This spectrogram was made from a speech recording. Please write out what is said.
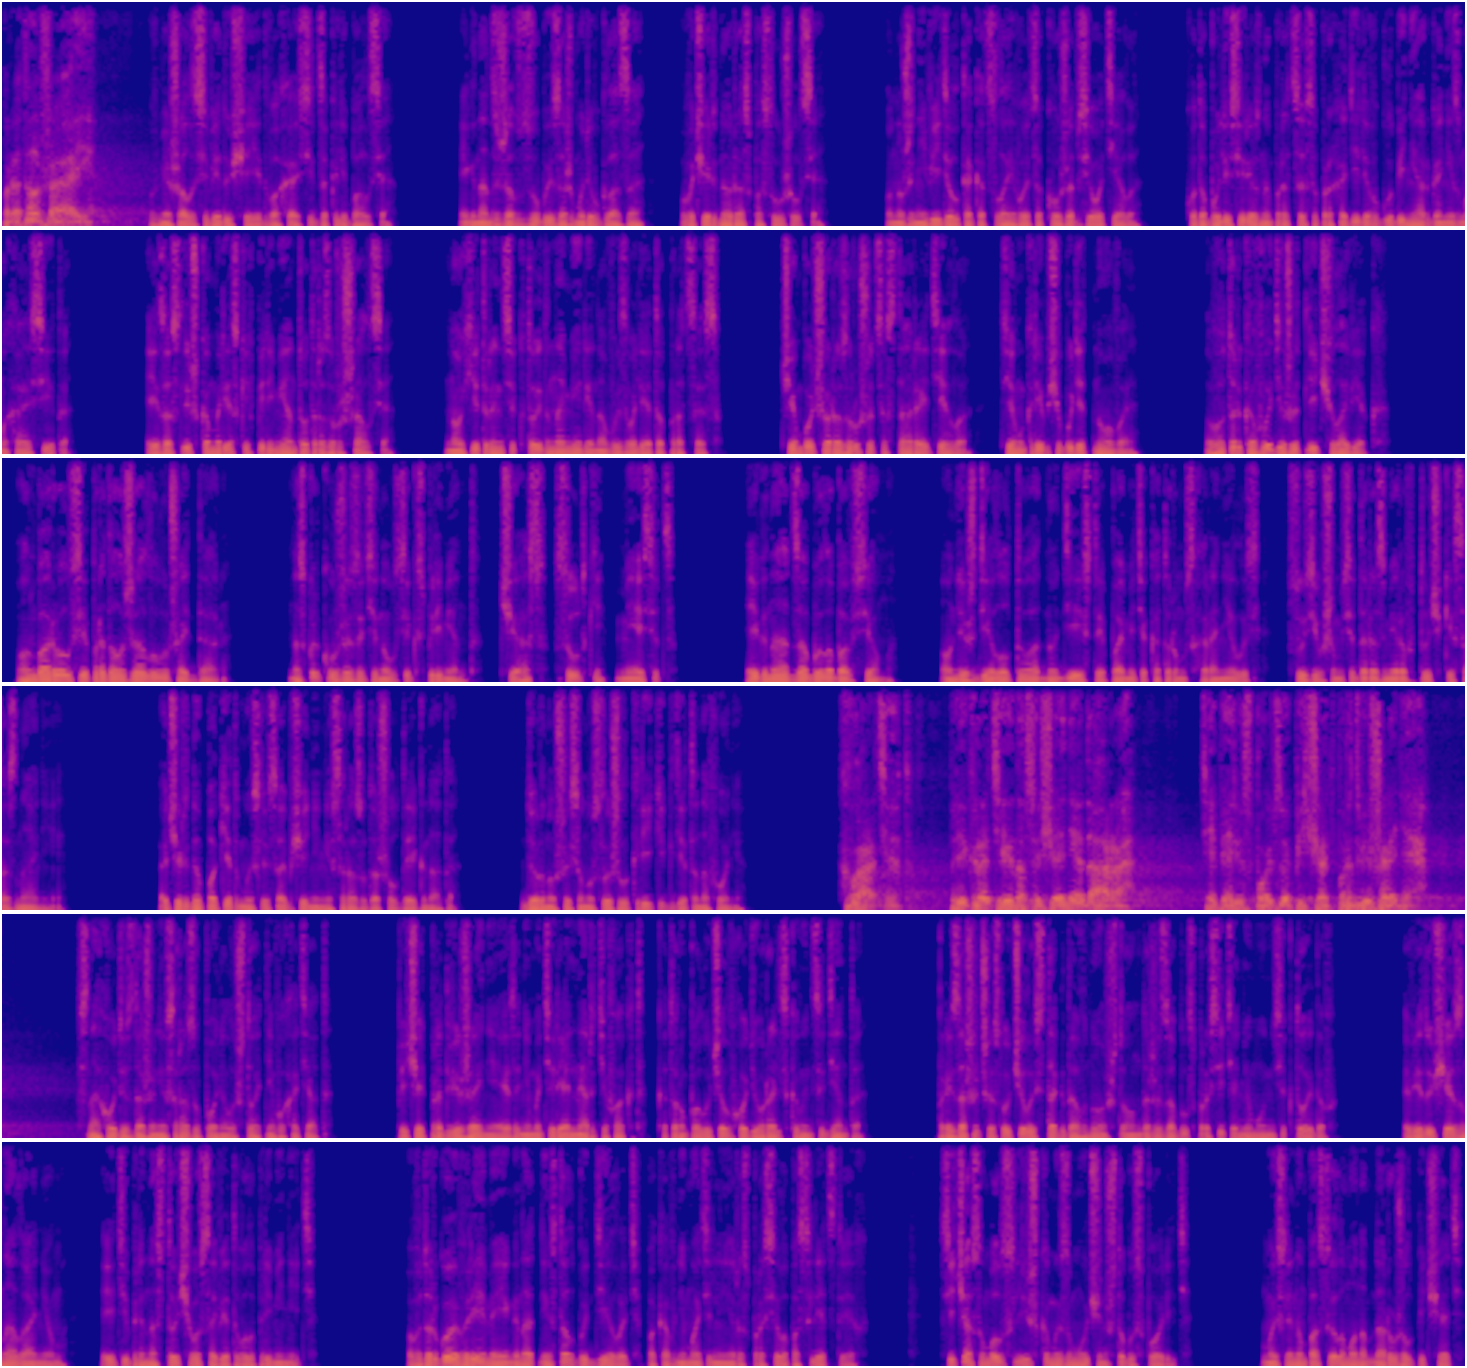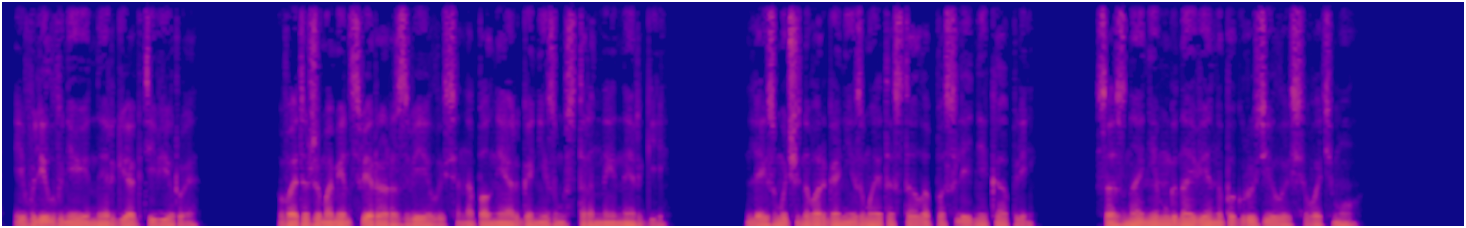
«Продолжай!» — вмешалась ведущая, едва Хасид заколебался. Игнат, сжав зубы и зажмурив глаза, в очередной раз послушался. Он уже не видел, как отслаивается кожа от всего тела, Куда более серьезные процессы проходили в глубине организма хаосита. Из-за слишком резких перемен тот разрушался. Но хитрые инсектоиды намеренно вызвали этот процесс. Чем больше разрушится старое тело, тем крепче будет новое. Вот только выдержит ли человек? Он боролся и продолжал улучшать дар. Насколько уже затянулся эксперимент? Час? Сутки? Месяц? Игнат забыл обо всем. Он лишь делал то одно действие, память о котором сохранилась в сузившемся до размеров точки сознания. Очередной пакет мыслей сообщений не сразу дошел до Игната. Дернувшись, он услышал крики где-то на фоне. «Хватит! Прекрати насыщение дара! Теперь используй печать продвижения!» Снаходец даже не сразу понял, что от него хотят. Печать продвижения — это нематериальный артефакт, который он получил в ходе уральского инцидента. Произошедшее случилось так давно, что он даже забыл спросить о нем у инсектоидов. Ведущая знала о нем и теперь настойчиво советовала применить. В другое время Игнат не стал бы делать, пока внимательно не расспросил о последствиях. Сейчас он был слишком измучен, чтобы спорить. Мысленным посылом он обнаружил печать и влил в нее энергию, активируя. В этот же момент сфера развеялась, наполняя организм странной энергией. Для измученного организма это стало последней каплей. Сознание мгновенно погрузилось во тьму.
